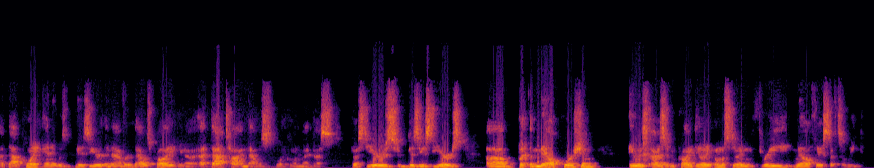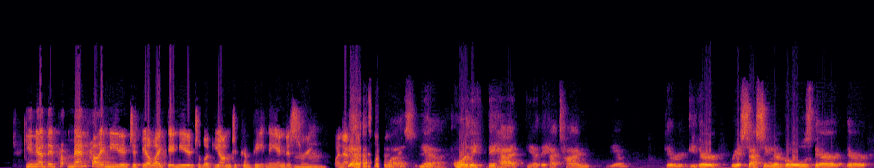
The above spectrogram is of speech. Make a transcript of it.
at that point, and it was busier than ever. That was probably you know at that time that was like one of my best best years, busiest years. Uh, but the male portion it was I was probably doing almost doing three male facelifts a week. You know, they men probably needed to feel like they needed to look young to compete in the industry Mhm. when that. Yeah, that's what it was. Yeah, or they they had you know they had time. You know, they were either reassessing their goals, their their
